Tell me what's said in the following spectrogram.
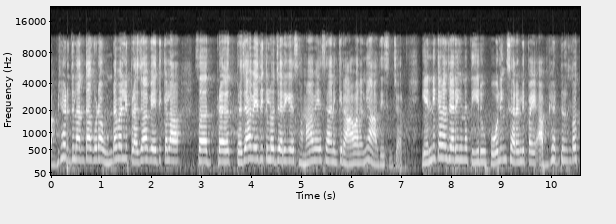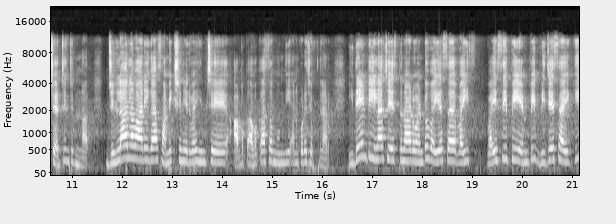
అభ్యర్థులంతా కూడా ఉండవల్లి ప్రజావేదికల ప్ర ప్రజావేదికలో జరిగే సమావేశానికి రావాలని ఆదేశించారు. ఎన్నికలు జరిగిన తీరు పోలింగ్ సరళిపై అభ్యర్థులతో చర్చించనున్నారు. జిల్లాల వారీగా సమీక్ష నిర్వహించే అవ అవకాశం ఉంది అని కూడా చెప్తున్నారు. ఇదేంటి ఇలా చేస్తున్నాడు అంటూ వైఎస్ఆర్ వై వైసీపీ ఎంపీ విజయసాయికి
